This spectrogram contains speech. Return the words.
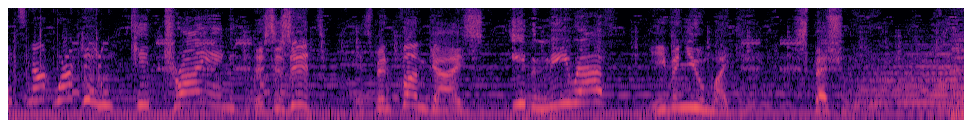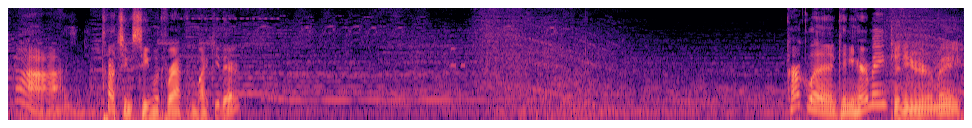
It's not working. Keep trying. This is it. It's been fun, guys. Even me, Raph? Even you, Mikey. Especially you. Ah, touching scene with Raph and Mikey there. Kirkland, can you hear me? Can you hear me?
